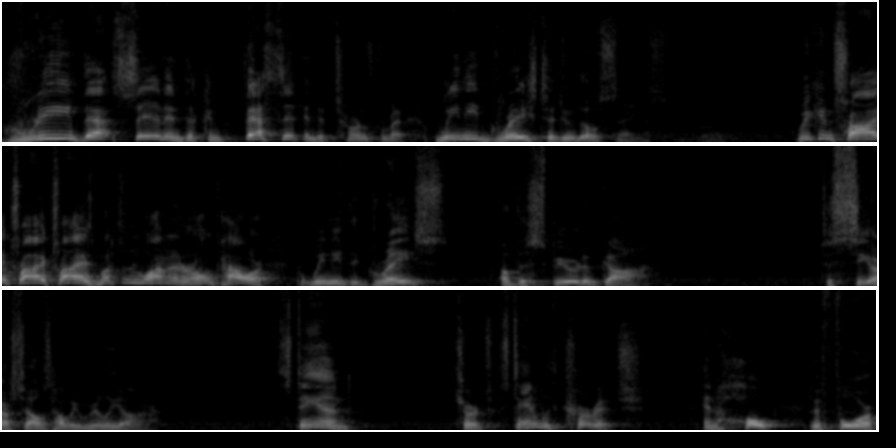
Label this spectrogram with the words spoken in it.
grieve that sin and to confess it and to turn from it. We need grace to do those things. We can try, try, try as much as we want in our own power, but we need the grace of the Spirit of God to see ourselves how we really are. Stand, church, stand with courage and hope before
